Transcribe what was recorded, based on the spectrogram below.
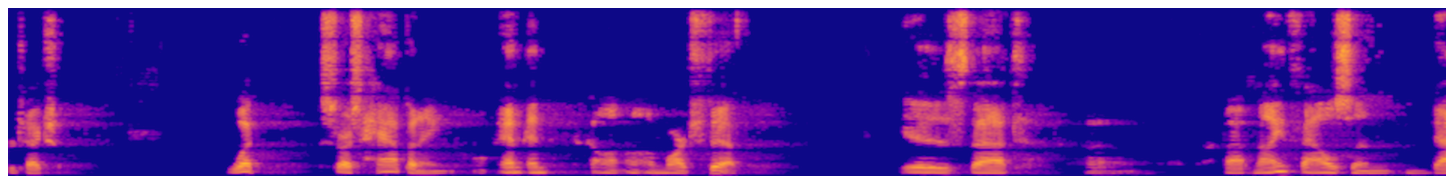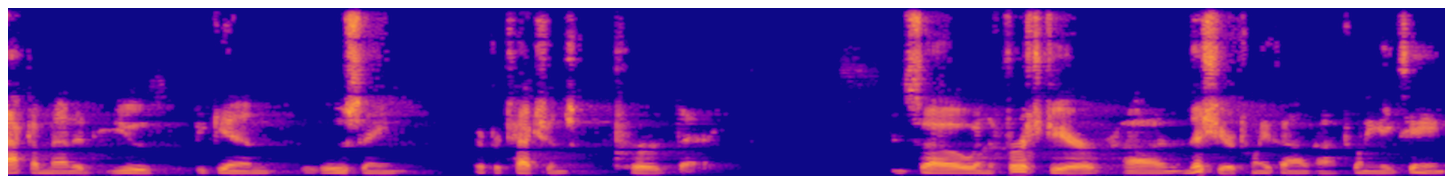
protection. What starts happening, and, and on, on March 5th, is that uh, about 9,000 documented youth begin losing their protections per day. And so in the first year, uh, this year, 20, uh, 2018,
